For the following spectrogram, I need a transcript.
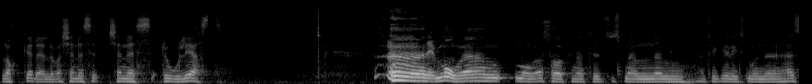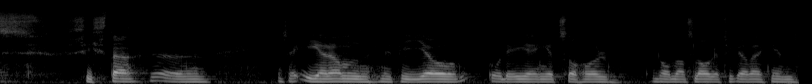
lockade eller vad kändes, kändes roligast? Det är många, många saker naturligtvis, men eh, jag tycker liksom under den här sista uh, eran med Pia och, och det gänget så har damlandslaget, tycker jag, verkligen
